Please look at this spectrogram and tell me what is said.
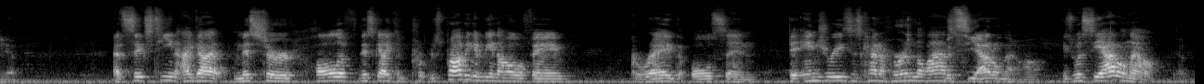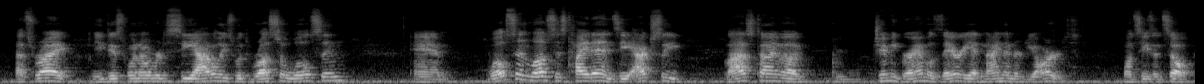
Yeah. At 16, I got Mr. Hall of. This guy could pr- is probably gonna be in the Hall of Fame. Greg Olsen. The injuries has kind of hurt him the last. With Seattle now, huh? He's with Seattle now. Yep. That's right. He just went over to Seattle. He's with Russell Wilson, and Wilson loves his tight ends. He actually last time uh, Jimmy Graham was there, he had 900 yards one season. So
